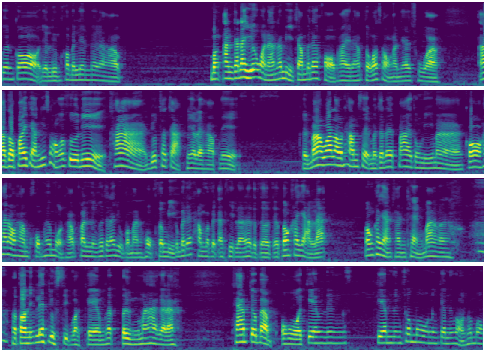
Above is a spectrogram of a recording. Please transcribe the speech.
พื่อนๆก็อย่าลืมเข้าไปเล่นด้วยนะครับ บางอันก็ได้เยอะกว่านั้นนะมีจำไม่ได้ขออภัยนะครับ แต่ว่า 2 อันนี้ชัวร์อ่าต่อไปอย่างที่ 2 ก็คือนี่ค่ายุทธจักรเนี่ยอะไรครับนี่ เห็นบ้าว่าเราทำเสร็จมันจะได้ป้ายตรงนี้มา ก็ให้เราทำครบให้หมดครับ วันหนึ่งก็จะได้อยู่ประมาณ6แต่หมีก็ไม่ได้ทำมาเป็นอาทิตย์แล้วนะแต่แต่ต้องขยันแล้วต้องขยันขันแข่งบ้างนะแต่ตอนนี้เล่นอยู่ 10กว่าเกมก็ตึงมากนะ แทบจะแบบโอ้โหเกมหนึ่งเกมหนึ่งชั่วโมงหนึ่งเกมหนึ่งสองชั่วโมง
